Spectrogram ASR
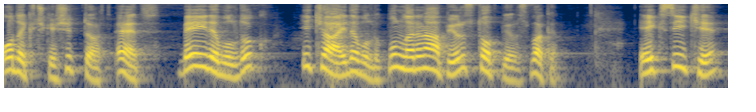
O da küçük eşit 4. Evet B'yi de bulduk. 2A'yı da bulduk. Bunları ne yapıyoruz? Topluyoruz. Bakın. Eksi 2.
